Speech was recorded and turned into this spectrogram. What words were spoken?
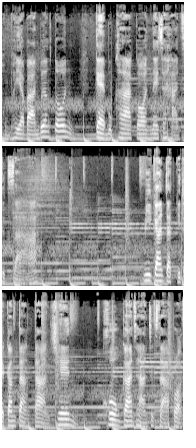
ฐมพยาบาลเบื้องต้น แก่บุคลากรในสถานศึกษา มีการจัดกิจกรรมต่างๆ เช่น โครงการสถานศึกษาปลอด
